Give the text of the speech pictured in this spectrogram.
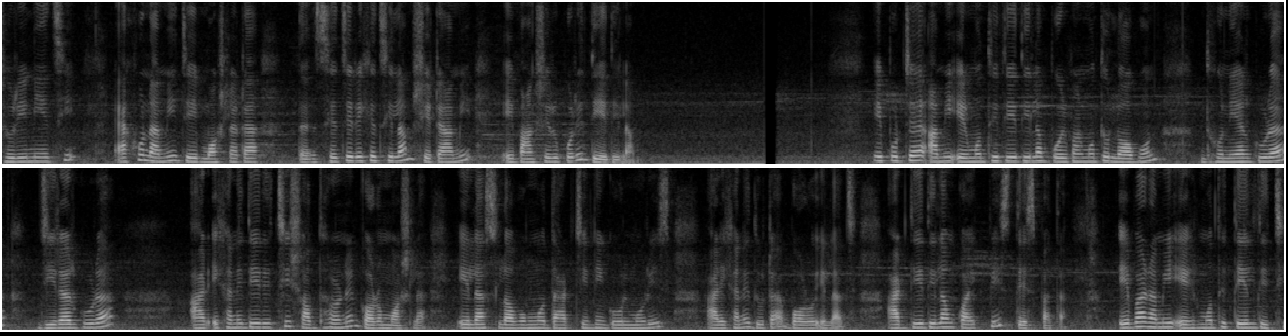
ঝরিয়ে নিয়েছি। এখন আমি যে মশলাটা সেচে রেখেছিলাম সেটা আমি এই মাংসের উপরে দিয়ে দিলাম। এ পর্যায়ে আমি এর মধ্যে দিয়ে দিলাম পরিমাণ মতো লবণ, ধনিয়ার গুঁড়া, জিরার গুঁড়া আর এখানে দিয়ে দিচ্ছি সব ধরনের গরম মশলা, এলাচ, লবঙ্গ, দারচিনি, গোলমরিচ আর এখানে দুটা বড় এলাচ। আর দিয়ে দিলাম কয়েক পিস তেজপাতা। এবার আমি এর মধ্যে তেল দিচ্ছি,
